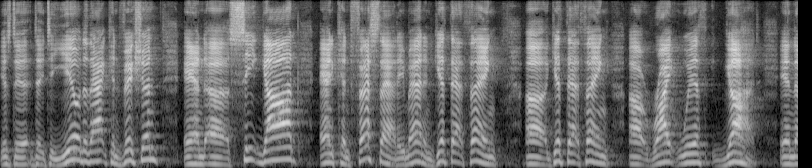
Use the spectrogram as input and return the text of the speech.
is to, to, to yield to that conviction and uh, seek God and confess that, amen, and get that thing uh, get that thing uh, right with God. And uh,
